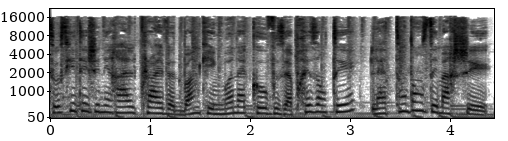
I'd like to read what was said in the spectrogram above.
Société Générale Private Banking Monaco vous a présenté la tendance des marchés.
